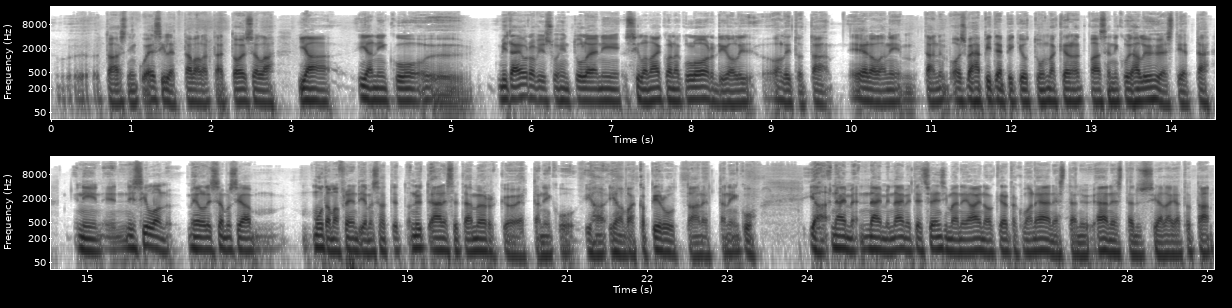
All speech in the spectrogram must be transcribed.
taas niin kuin esille tavalla tai toisella. Ja, ja niin kuin, mitä Euroviisuihin tulee, niin silloin aikoina kun Lordi oli, oli tota ehdolla, niin tämä olisi vähän pitempikin juttu, mä kerron vaan sen niin kuin ihan lyhyesti, että niin, niin silloin meillä oli semmoisia muutama frendi ja me sanottiin, että nyt äänestetään mörköä, että niin kuin ihan, ihan vaikka piruuttaan, että niin kuin, ja näin me, näin me, näin me että se ensimmäinen ja ainoa kerta, kun mä oon äänestänyt, äänestänyt siellä ja tota,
